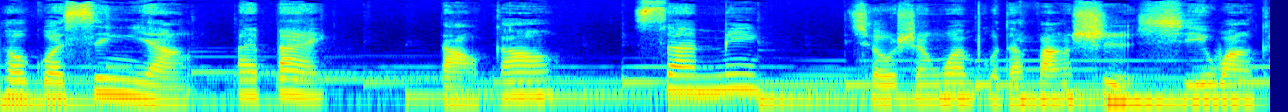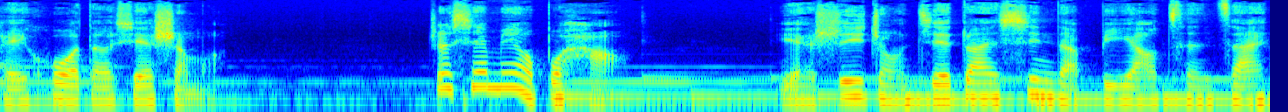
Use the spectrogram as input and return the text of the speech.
透过信仰、拜拜、祷告、算命、求神问卜的方式，希望可以获得些什么。这些没有不好，也是一种阶段性的必要存在。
